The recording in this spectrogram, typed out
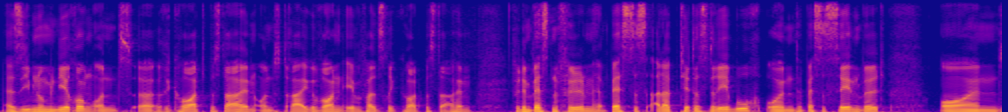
Äh, sieben Nominierungen und äh, Rekord bis dahin und drei gewonnen, ebenfalls Rekord bis dahin. Für den besten Film, bestes adaptiertes Drehbuch und bestes Szenenbild. Und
